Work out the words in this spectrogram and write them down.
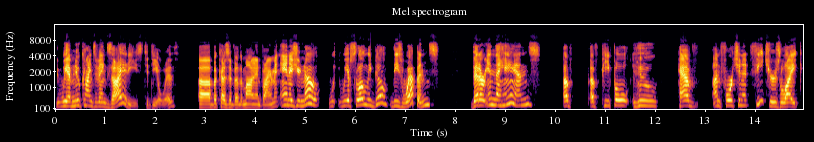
we have new kinds of anxieties to deal with uh, because of the modern environment. And as you know, we have slowly built these weapons that are in the hands of of people who have unfortunate features like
